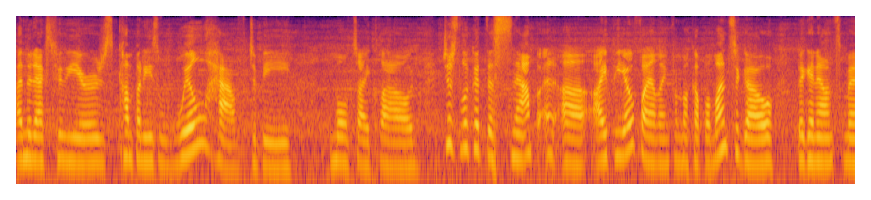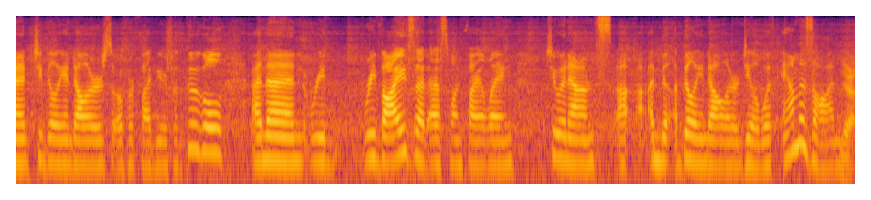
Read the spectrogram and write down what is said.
in the next few years companies will have to be multi-cloud. Just look at the Snap uh, IPO filing from a couple months ago, big announcement, $2 billion over five years with Google, and then re revise that S1 filing to announce a, a billion dollar deal with Amazon. Yeah.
